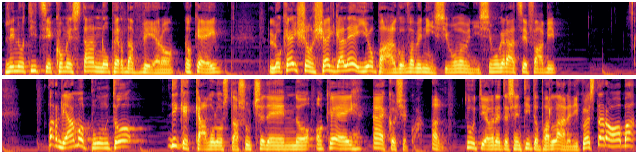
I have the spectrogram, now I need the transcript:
le notizie come stanno per davvero, ok? Location scelga lei, io pago, va benissimo, va benissimo, grazie Fabi. Parliamo appunto di che cavolo sta succedendo, ok? Eccoci qua. Allora, tutti avrete sentito parlare di questa roba.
